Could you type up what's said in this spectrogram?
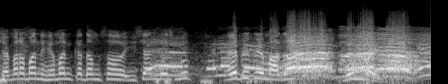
कॅमेरामन हेमंत कदमसह ईशान देशमुख एबीपी माझा मुंबई.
